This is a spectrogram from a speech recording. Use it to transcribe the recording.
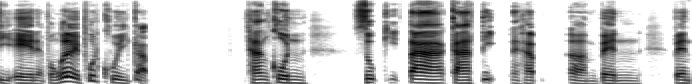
4A เนี่ยผมก็เลยไปพูดคุยกับทางคุณสุกิตากาตินะครับ เอ่อเป็นเป็น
